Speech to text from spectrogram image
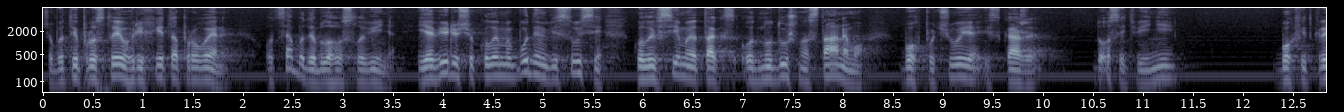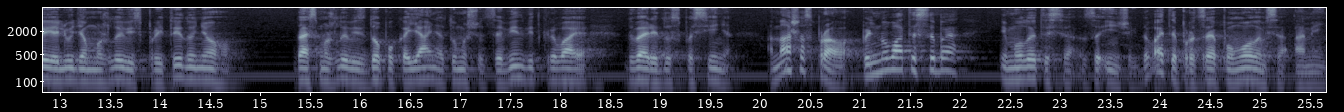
щоб ти простив гріхи та провини. Оце буде благословіння. І я вірю, що коли ми будемо в Ісусі, коли всі ми так однодушно станемо, Бог почує і скаже: досить війні, Бог відкриє людям можливість прийти до нього, дасть можливість до покаяння, тому що це Він відкриває двері до спасіння. А наша справа пильнувати себе і молитися за інших. Давайте про це помолимося. Амінь.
